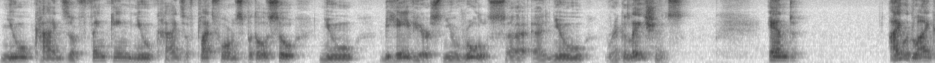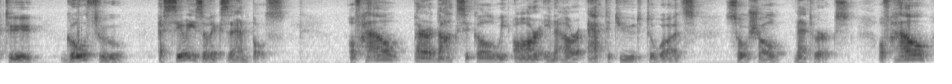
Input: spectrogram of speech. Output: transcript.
new kinds of thinking, new kinds of platforms, but also new behaviors, new rules, uh, uh, new regulations. And I would like to go through a series of examples of how paradoxical we are in our attitude towards social networks, of how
